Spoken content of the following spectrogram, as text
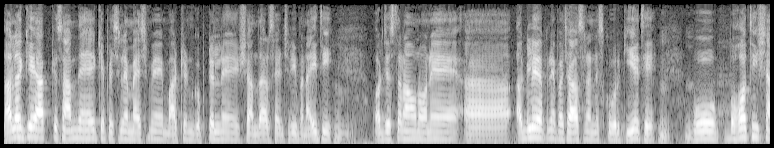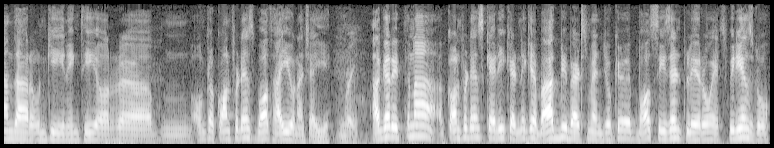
हालाँकि आपके सामने है कि पिछले मैच में मार्टिन गुप्टिल ने शानदार सेंचुरी बनाई थी हम्म। और जिस तरह उन्होंने आ, अगले अपने 50 रन स्कोर किए थे हम्म, हम्म। वो बहुत ही शानदार उनकी इनिंग थी और आ, उनका कॉन्फिडेंस बहुत हाई होना चाहिए। अगर इतना कॉन्फिडेंस कैरी करने के बाद भी बैट्समैन जो कि बहुत सीज़न प्लेयर हो एक्सपीरियंसड हो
